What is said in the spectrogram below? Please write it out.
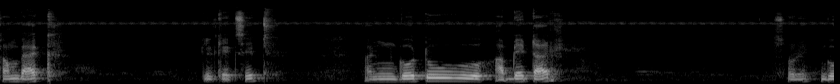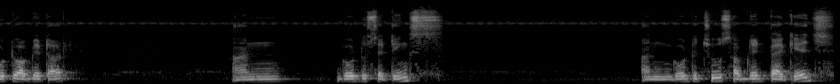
come back click exit and go to updater sorry go to updater and go to settings and go to choose update package.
